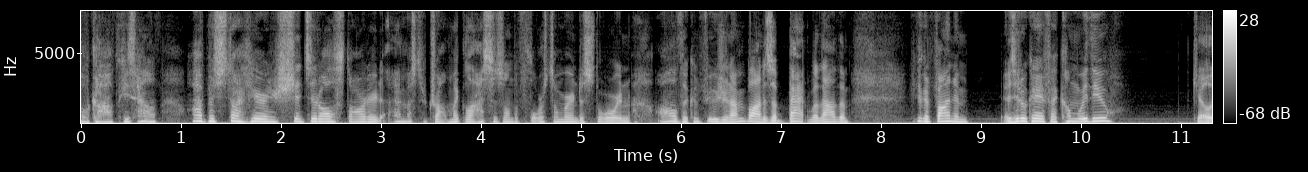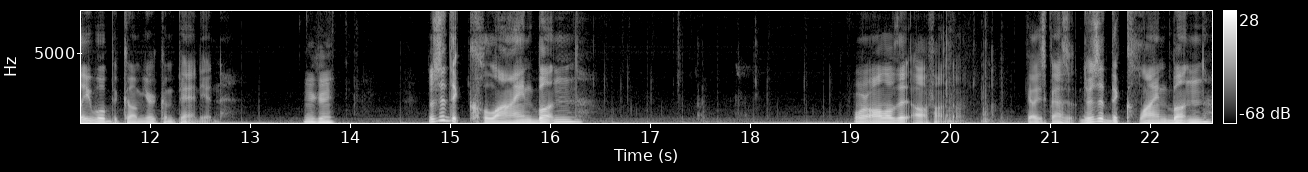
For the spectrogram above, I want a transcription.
Oh god, please help. I've been stuck here since it all started. I must have dropped my glasses on the floor somewhere in the store in all the confusion. I'm blind as a bat without them. If you can find them, is it okay if I come with you? Kelly will become your companion. Okay. There's a decline button for all of it. Oh, I found them. Kelly's glasses. There's a decline button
